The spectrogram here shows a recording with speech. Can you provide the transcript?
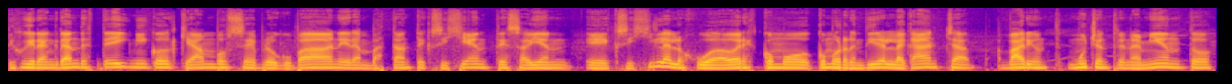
Dijo que eran grandes técnicos, que ambos se preocupaban, eran bastante exigentes, sabían eh, exigirle a los jugadores cómo, cómo rendir en la cancha, varios, mucho entrenamiento.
